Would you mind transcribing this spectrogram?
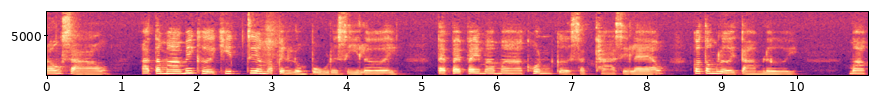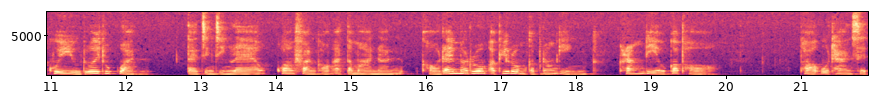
น้องสาว อาตมาไม่เคยคิดที่จะมาเป็นหลวงปู่ฤาษีเลย แต่ไปไปมามาคนเกิดศรัทธาเสียแล้ว ก็ต้องเลยตามเลย มาคุยอยู่ด้วยทุกวัน แต่จริงๆแล้ว ความฝันของอาตมานั้น ขอได้มาร่วมอภิรมกับน้องหญิง ครั้งเดียวก็พอ พออุทานเสร็จ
